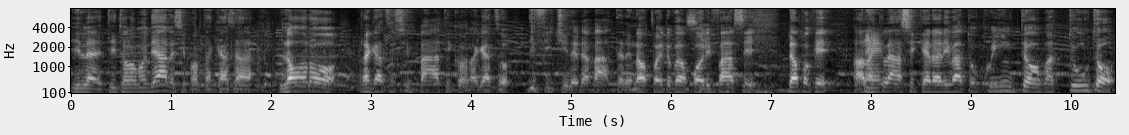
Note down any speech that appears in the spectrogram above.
il titolo mondiale, si porta a casa l'oro, ragazzo simpatico, ragazzo difficile da battere, no? poi doveva un po' rifarsi dopo che alla Eh. classica era arrivato quinto, battuto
